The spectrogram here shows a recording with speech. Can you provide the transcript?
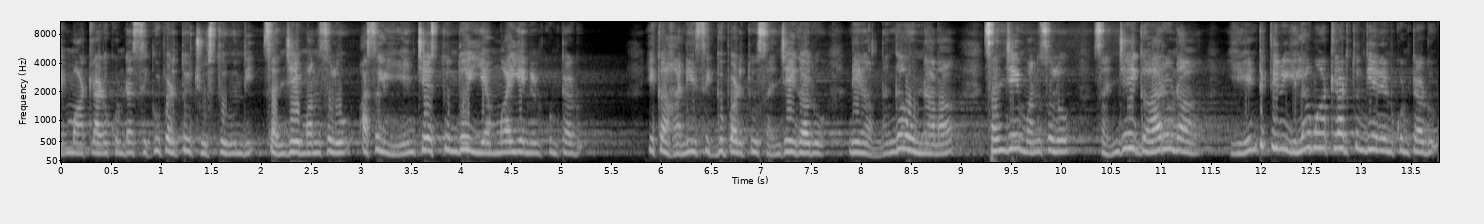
ఏం మాట్లాడకుండా సిగ్గుపడుతూ చూస్తూ ఉంది. సంజయ్ మనసులో అసలు ఏం చేస్తుందో ఈ అమ్మాయి అని అనుకుంటాడు. ఇక హనీ సిగ్గుపడుతూ సంజయ్ గారు నేను అందంగా ఉన్నానా? సంజయ్ మనసులో సంజయ్ గారునా? ఏంటి తిను ఇలా మాట్లాడుతుంది అని అనుకుంటాడు.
